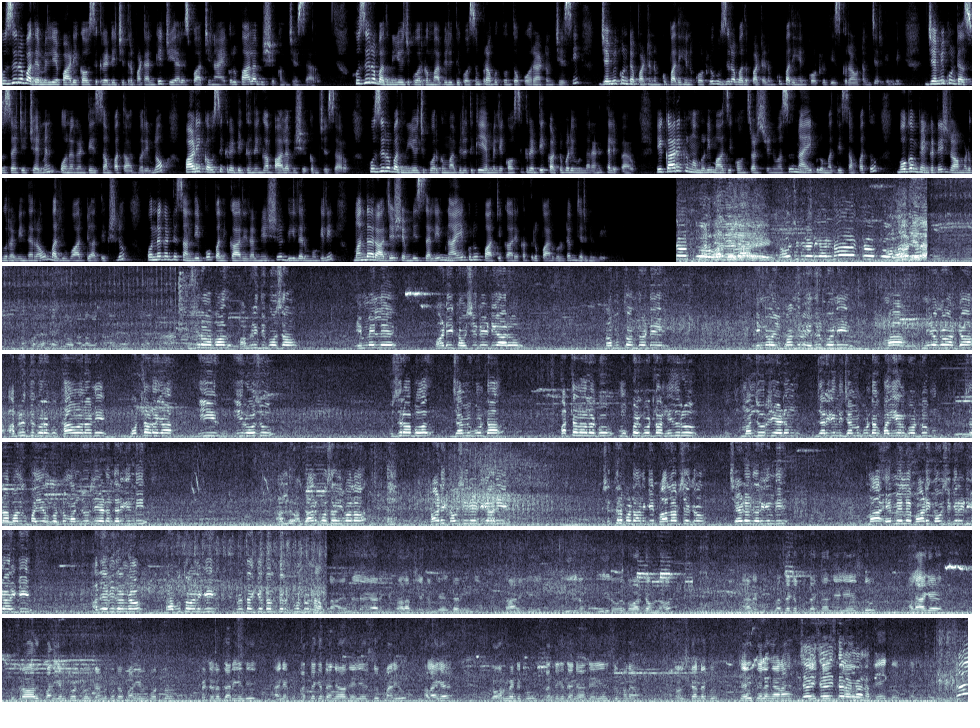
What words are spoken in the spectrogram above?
Huzurabad MLA పాడి కౌశిక్ రెడ్డి చిత్రపటానికి TRS party నాయకులు పాలాభిషేకం చేశారు. హుజూరాబాద్ నియోజకవర్గం అభివృద్ధి కోసం ప్రభుత్వంతో పోరాటం చేసి జమ్మికుంట పట్టణంకు పదిహేను కోట్లు హుజూరాబాద్ పట్టణంకు పదిహేను కోట్లు తీసుకురావడం జరిగింది. జమ్మికుంట సొసైటీ చైర్మన్ పోనగంటి సంపత్ ఆధ్వర్యంలో పాడి కౌశిక్ రెడ్డి ఘనంగా పాలాభిషేకం చేశారు. హుజూరాబాద్ నియోజకవర్గం అభివృద్ధికి ఎమ్మెల్యే కౌశిక్ రెడ్డి కట్టుబడి ఉన్నారని తెలిపారు. ఈ కార్యక్రమంలోని మాజీ కౌన్సిలర్ శ్రీనివాసు నాయకులు మద్ది సంపత్ భోగం వెంకటేష్ రామడుగు రవీందర్రావు మరియు వార్డు అధ్యక్షులు పొన్నగంటి సందీపు పనికారి రమేష్ డీలర్ ముగిలి మంద రాజేష్ ఎండి సలీం నాయకులు పార్టీ కార్యకర్తలు పాల్గొనడం జరిగింది. హుజురాబాద్ అభివృద్ధి కోసం ఎమ్మెల్యే పాడి కౌశిక్ రెడ్డి గారు ప్రభుత్వంతో ఎన్నో ఇబ్బందులు ఎదుర్కొని మా నియోజకవర్గ అభివృద్ధి కొరకు కావాలని కొట్లాడగా ఈ ఈరోజు హుజురాబాద్ జమ్మికుంట పట్టణాలకు ముప్పై కోట్ల నిధులు మంజూరు చేయడం జరిగింది. జమ్మికుంటకు పదిహేను కోట్లు హుజురాబాద్కు పదిహేను కోట్లు మంజూరు చేయడం జరిగింది. అందు దానికోసం ఇవాళ పాడి కౌశిక్ రెడ్డి గారి చిత్రపటానికి పాలాభిషేకం చేయడం జరిగింది. మా ఎమ్మెల్యే పాడి కౌశిక్ రెడ్డి గారికి అదేవిధంగా ప్రభుత్వానికి కృతజ్ఞతలు తెలుపుకుంటున్నాం. నా ఎమ్మెల్యే గారికి పాలాభిషేకం చేయడం జరిగింది. దానికి ఈ ఈ నియోజకవర్గంలో ఆయనకు ప్రత్యేక కృతజ్ఞతలు తెలియజేస్తూ అలాగే హుజరాబాద్ పదిహేను కోట్లు చంద్రకుంట పదిహేను కోట్లు పెట్టడం జరిగింది. ఆయనకు ప్రత్యేక ధన్యవాదాలు తెలియజేస్తూ మరియు అలాగే గవర్నమెంట్కు ప్రత్యేక ధన్యవాదాలు తెలియజేస్తూ మన కౌశికన్నకు జై తెలంగాణ జై జై తెలంగాణ. జై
